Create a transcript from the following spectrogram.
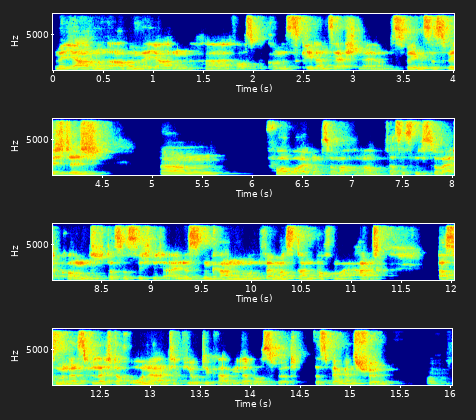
Milliarden und Abermilliarden äh, rausbekommen. Es geht dann sehr schnell. Und deswegen ist es wichtig, ähm, Vorbeugung zu machen, ne? dass es nicht so weit kommt, dass es sich nicht einnisten kann und wenn man es dann doch mal hat, dass man es vielleicht auch ohne Antibiotika wieder los wird. Das wäre ganz schön. Mhm.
